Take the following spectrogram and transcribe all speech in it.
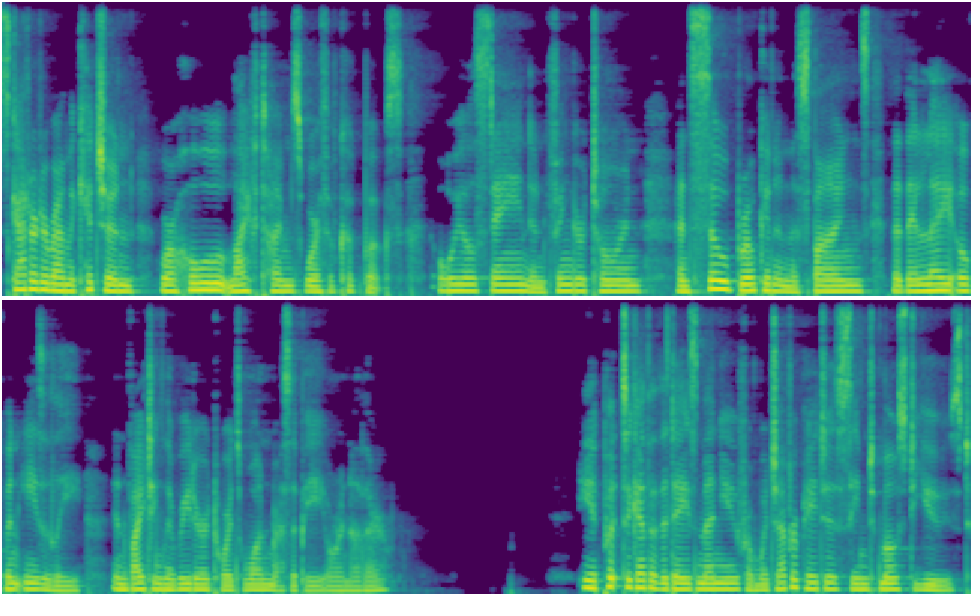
Scattered around the kitchen were a whole lifetime's worth of cookbooks, oil stained and finger torn, and so broken in the spines that they lay open easily, inviting the reader towards one recipe or another. He had put together the day's menu from whichever pages seemed most used.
